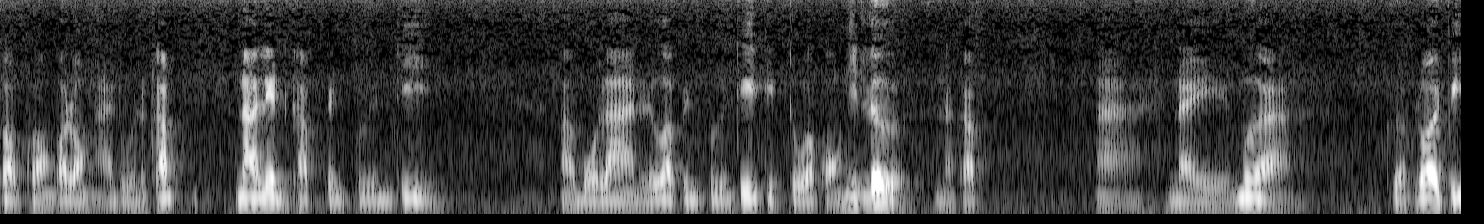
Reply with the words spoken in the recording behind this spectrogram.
ครอบครองก็ลองหาดูนะครับ น่าเล่นครับเป็นปืนที่โบราณ หรือว่าเป็นปืนที่ติดตัวของฮิตเลอร์นะครับในเมื่อเกือบร้อยปี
